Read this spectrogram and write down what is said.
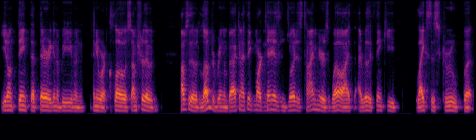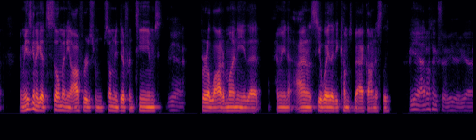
you don't think that they're going to be even anywhere close. I'm sure they would, obviously, they would love to bring him back. And I think Marte yeah. has enjoyed his time here as well. I, I really think he likes this group, but I mean, he's going to get so many offers from so many different teams yeah. for a lot of money that, I mean, I don't see a way that he comes back, honestly. Yeah, I don't think so either. Yeah,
